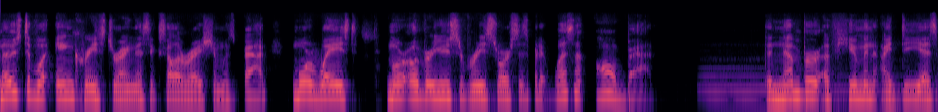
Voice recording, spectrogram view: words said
Most of what increased during this acceleration was bad. More waste, more overuse of resources, but it wasn't all bad. The number of human ideas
